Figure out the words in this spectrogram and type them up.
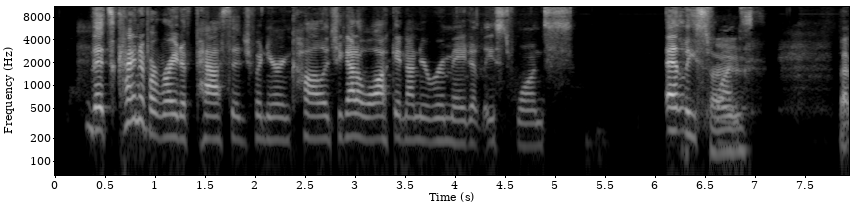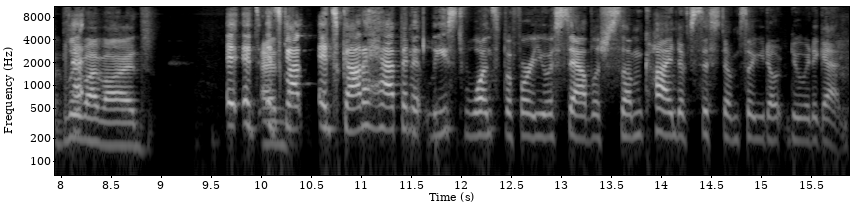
that's kind of a rite of passage when you're in college. You got to walk in on your roommate at least once. At least So once. that blew my mind. It, it's it's and- got it's got to happen at least once before you establish some kind of system so you don't do it again.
